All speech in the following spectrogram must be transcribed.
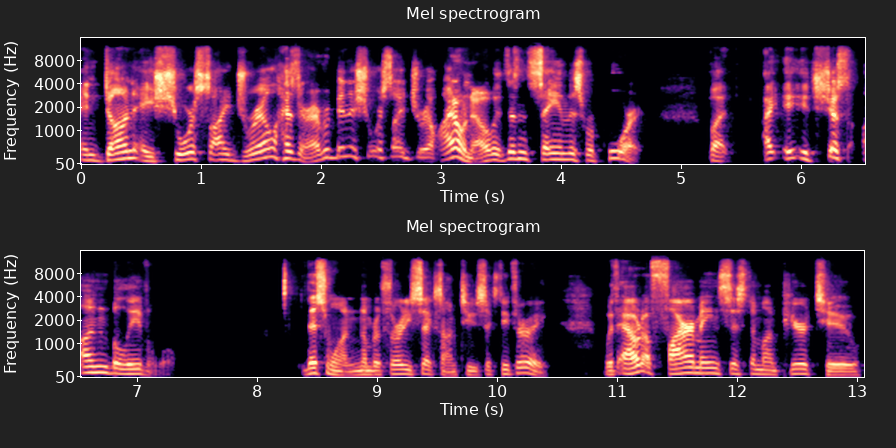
and done a shoreside drill. Has there ever been a shoreside drill? I don't know. It doesn't say in this report but I, it's just unbelievable. This one number 36 on 263 without a fire main system on pier 2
